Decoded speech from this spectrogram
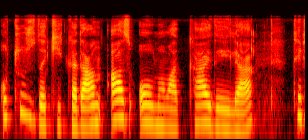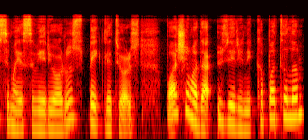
30 dakikadan az olmamak kaydıyla tepsi mayası veriyoruz, bekletiyoruz. Bu aşamada üzerini kapatalım.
